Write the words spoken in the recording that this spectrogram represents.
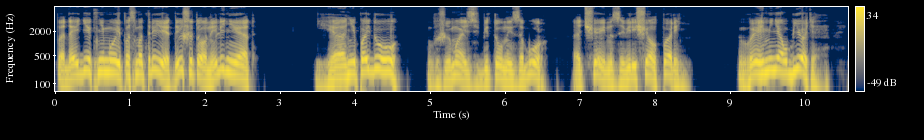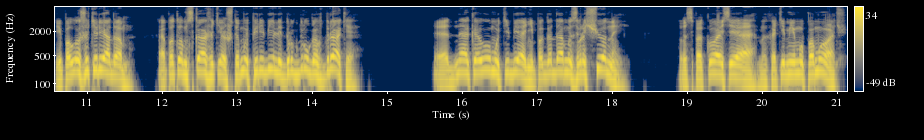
Подойди к нему и посмотри, дышит он или нет!» «Я не пойду!» Вжимаясь в бетонный забор, отчаянно заверещал парень. «Вы меня убьете! И положите рядом, а потом скажете, что мы перебили друг друга в драке. Однако ум у тебя не по годам извращенный. Успокойся, мы хотим ему помочь.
